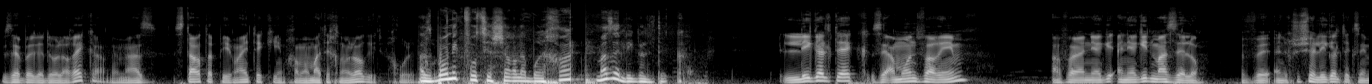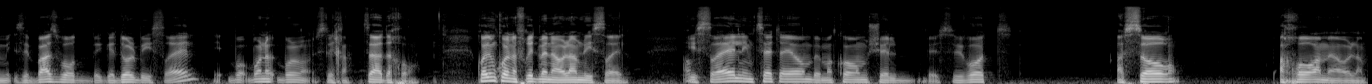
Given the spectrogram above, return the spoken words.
זה בגדול הרקע, ומאז סטארט-אפים, הייטקים, חממה טכנולוגית וכולי. אז בוא נקפוץ ישר לבריכה. מה זה ליגל טק? ליגל טק זה המון דברים, אבל אני אגיד, אני אגיד מה זה לא. ואני חושב שליגל טק זה, זה buzzword בגדול בישראל. בוא, בוא, בוא, סליחה, צעד אחורה. קודם כל נפריד בין העולם לישראל. אוקיי. ישראל נמצאת היום במקום של בסביבות עשור אחורה מהעולם.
